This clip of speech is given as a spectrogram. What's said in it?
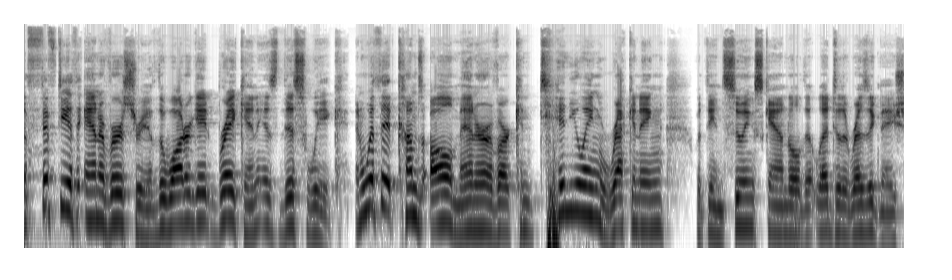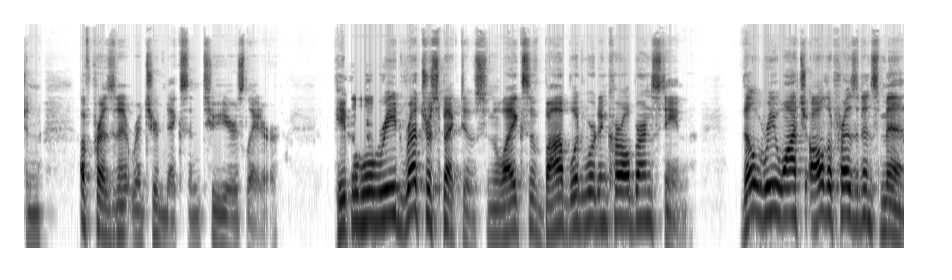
The 50th anniversary of the Watergate break in is this week, and with it comes all manner of our continuing reckoning with the ensuing scandal that led to the resignation of President Richard Nixon two years later. People will read retrospectives from the likes of Bob Woodward and Carl Bernstein. They'll rewatch All the President's Men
